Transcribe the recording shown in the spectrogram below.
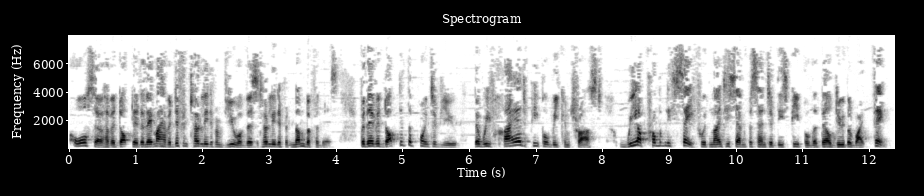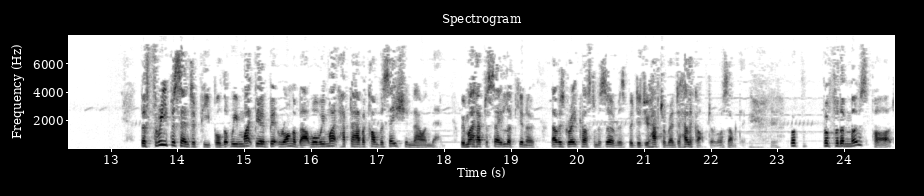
also have adopted, and they might have a different, totally different view of this, a totally different number for this, but they've adopted the point of view that we've hired people we can trust. We are probably safe with 97% of these people that they'll do the right thing. The 3% of people that we might be a bit wrong about, well, we might have to have a conversation now and then. We might have to say, look, you know, that was great customer service, but did you have to rent a helicopter or something? but, but for the most part,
